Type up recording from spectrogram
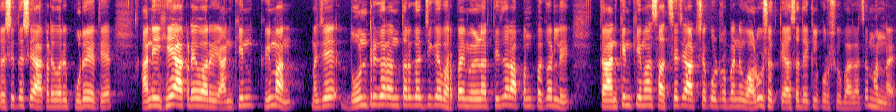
तशी तशी आकडेवारी पुढे येते. आणि ही आकडेवारी आणखीन किमान म्हणजे दोन ट्रिगर अंतर्गत जी काही भरपाई मिळणार ती जर आपण पकडली तर आणखीन किमान सातशे ते आठशे कोटी रुपयांनी वाढू शकते असं देखील कृषी विभागाचं म्हणणं आहे.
